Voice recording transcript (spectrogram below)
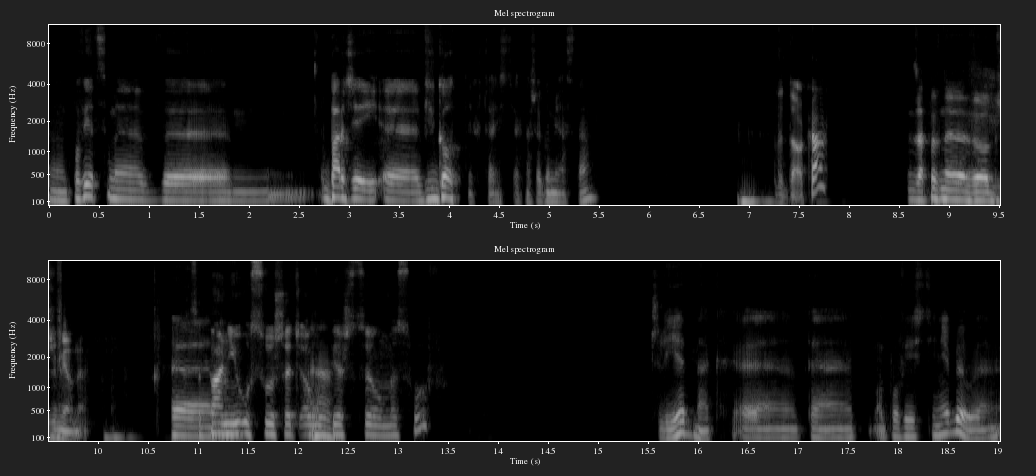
em, Powiedzmy, w em, bardziej e, wilgotnych częściach naszego miasta. W dokach? Zapewne wyolbrzymione. Chce Em, pani usłyszeć o łupieżce umysłów? Czyli jednak e, te opowieści nie były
